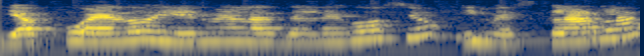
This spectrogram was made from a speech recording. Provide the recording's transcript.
ya puedo irme a las del negocio y mezclarlas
